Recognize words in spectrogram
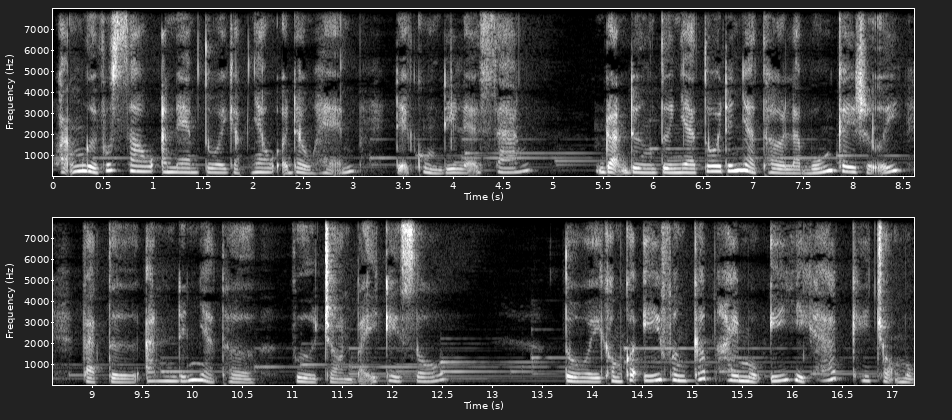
Khoảng 10 phút sau, anh em tôi gặp nhau ở đầu hẻm để cùng đi lễ sáng. Đoạn đường từ nhà tôi đến nhà thờ là 4 cây rưỡi và từ anh đến nhà thờ vừa tròn 7 cây số tôi không có ý phân cấp hay một ý gì khác khi chọn một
